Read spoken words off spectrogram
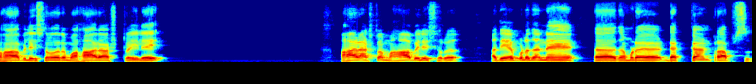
മഹാബലേശ്വർ എന്ന് പറയുന്നത് മഹാരാഷ്ട്രയിലെ മഹാരാഷ്ട്ര മഹാബലേശ്വർ അതേപോലെ തന്നെ നമ്മുടെ Deccan traps.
